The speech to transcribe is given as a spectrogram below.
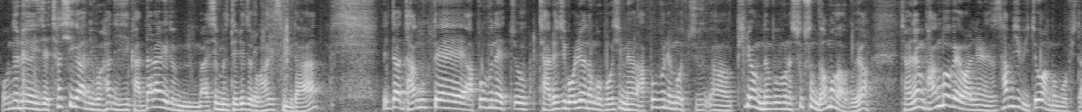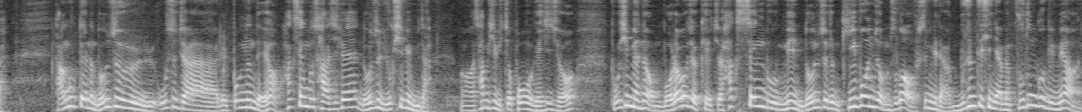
오늘은 이제 첫 시간이고 하니 간단하게 좀 말씀을 드리도록 하겠습니다. 일단 당국대 앞부분에 쭉 자료집 올려놓은 거 보시면 앞부분에 뭐 주- 어, 필요 없는 부분은 쑥쑥 넘어가고요. 전형 방법에 관련해서 32쪽 한번 봅시다. 당국대는 논술 우수자를 뽑는데요. 학생부 40에 논술 60입니다. 어, 32쪽 보고 계시죠? 보시면은 뭐라고 적혀 있죠? 학생부 및 논술은 기본 점수가 없습니다. 무슨 뜻이냐면 9등급이면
